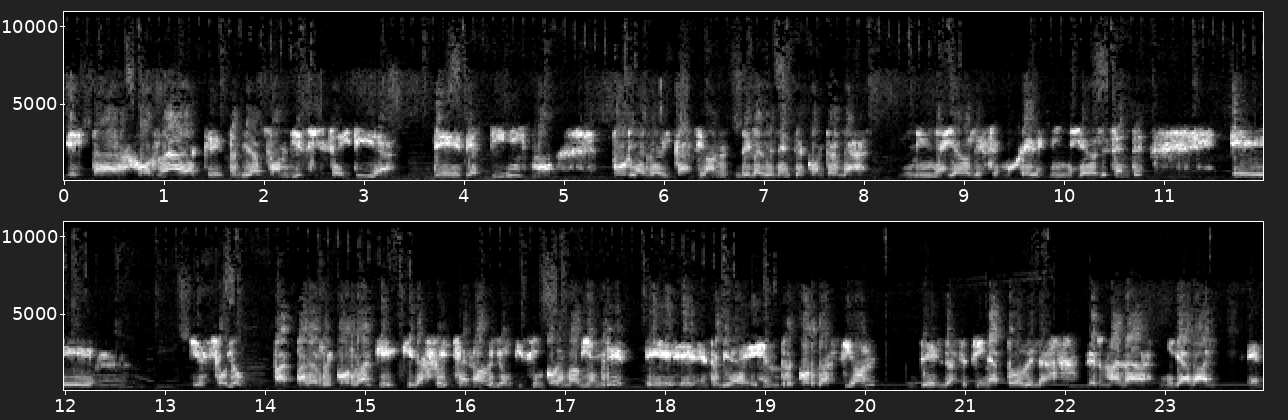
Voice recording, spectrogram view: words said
esta jornada, que en realidad son 16 días de, de activismo por la erradicación de la violencia contra las niñas y adolescentes, mujeres, niñas y adolescentes. Eh, que solo pa- para recordar que, que la fecha ¿no? del 25 de noviembre eh, eh, en realidad es en recordación del asesinato de las hermanas Mirabal en,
